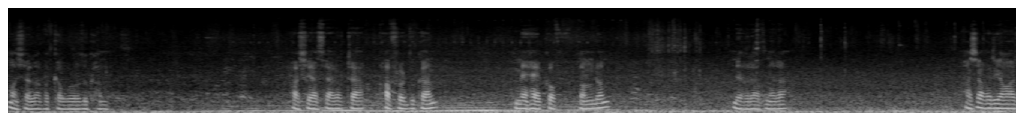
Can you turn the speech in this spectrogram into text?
মাসাল্লাহ পাক্কা বড় দোকান। পাশে আছে আর একটা কাপড়ের দোকান, মেহেক অফ লন্ডন দেখলে আপনারা আশা করি আমার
